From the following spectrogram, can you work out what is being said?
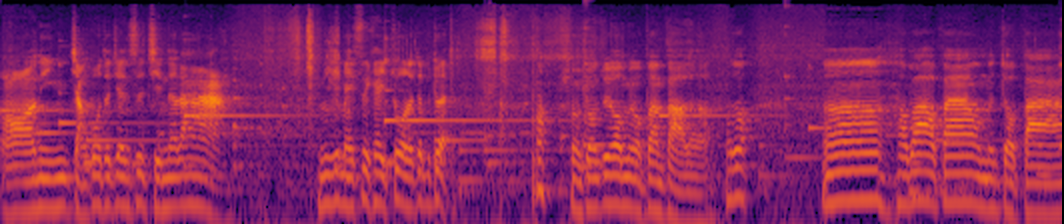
哦，你讲过这件事情的啦，你没事可以做了，对不对？”哦，熊熊最后没有办法了，他说：“嗯，好吧，好吧，我们走吧。”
